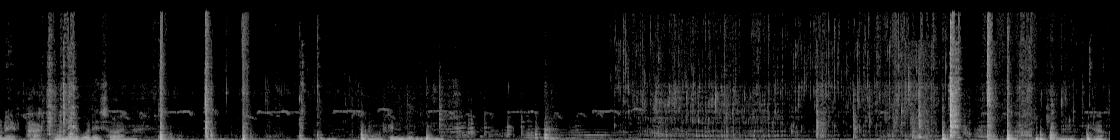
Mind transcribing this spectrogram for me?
บ่ได้ผักมันเลยบ่ได้ซอยมันเอามาเป็นบุญนี่พี่น้อง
